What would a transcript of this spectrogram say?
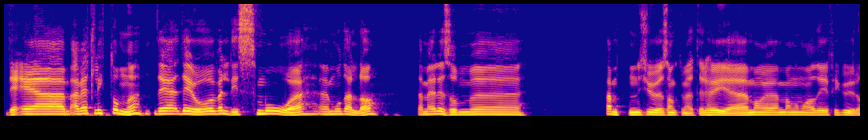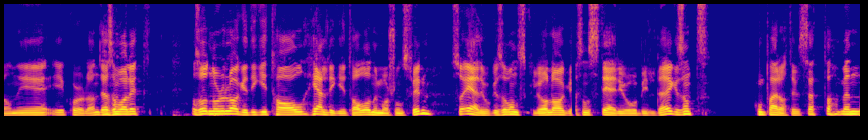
Det er, jeg vet litt om det. Det, det er jo veldig små eh, modeller. De er liksom eh, 15-20 cm høye, mange, mange av de figurene i, i Coraline. Det som var litt, altså Når du lager digital, heldigital animasjonsfilm, så er det jo ikke så vanskelig å lage sånn stereobilde, ikke sant? Komparativt sett, da. Men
